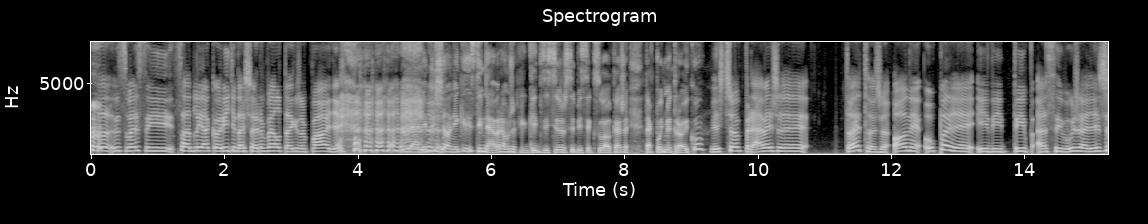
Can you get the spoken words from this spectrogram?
to, sme si sadli ako ríti na šerbel, takže pôjde. Dobre, a neprišiel niekedy s tým návrhom, že ke- keď zistil, že si bisexuálka, že tak poďme trojku? Vieš čo, práve, že to je to, že on je úplne iný typ asi muža, než,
